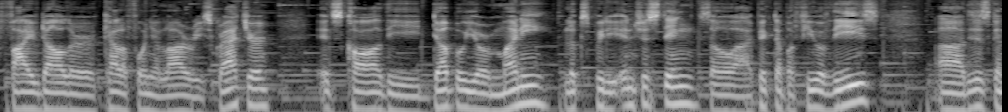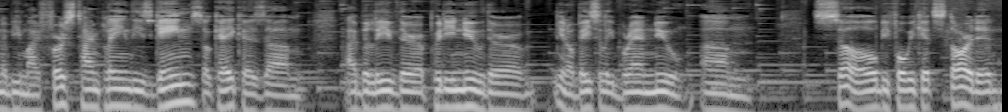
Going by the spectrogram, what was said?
$5 California Lottery Scratcher. It's called the Double Your Money. Looks pretty interesting, so I picked up a few of these. Uh, this is gonna be my first time playing these games, okay? Because um, I believe they're pretty new. They're, you know, basically brand new. Um, so before we get started,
